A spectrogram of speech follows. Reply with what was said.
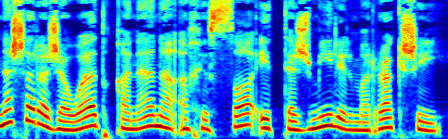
نشر جواد قنان أخصائي التجميل المراكشي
